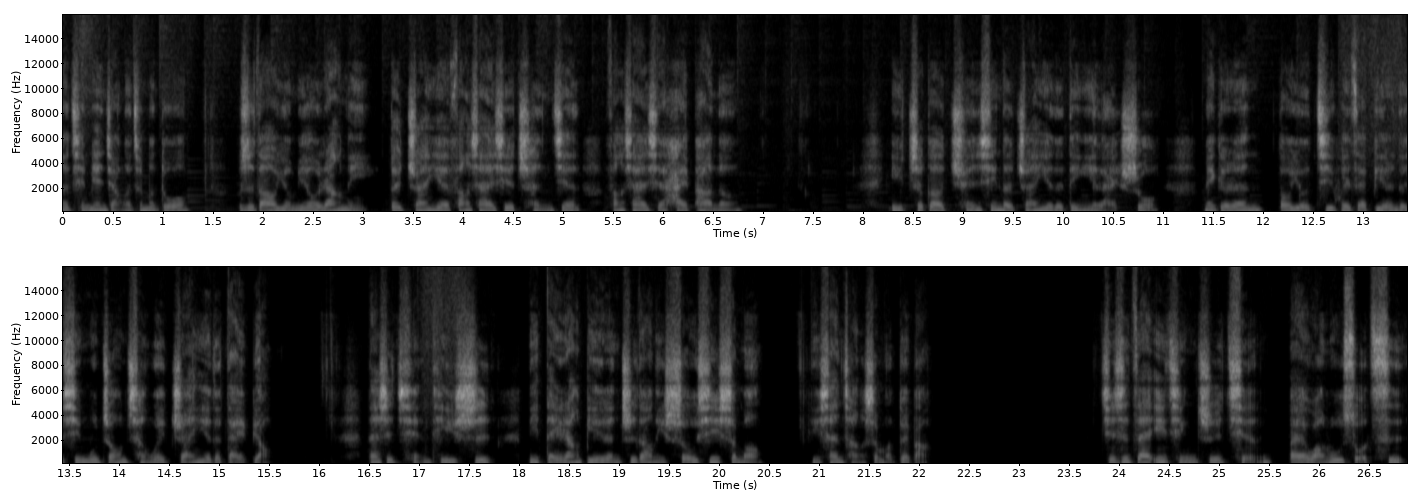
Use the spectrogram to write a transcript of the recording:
那前面讲了这么多，不知道有没有让你对专业放下一些成见，放下一些害怕呢？以这个全新的专业的定义来说，每个人都有机会在别人的心目中成为专业的代表，但是前提是你得让别人知道你熟悉什么，你擅长什么，对吧？其实，在疫情之前，拜网络所赐。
